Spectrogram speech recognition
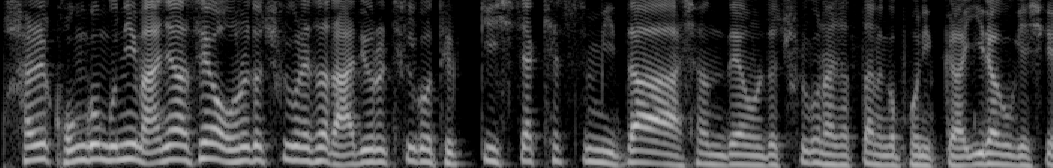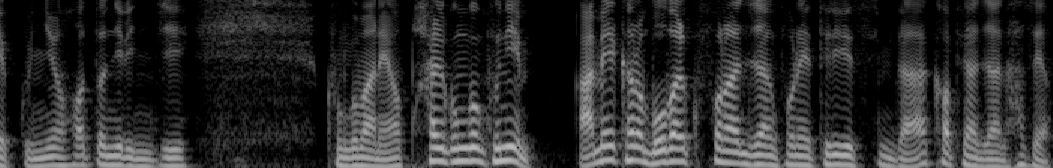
8009님 안녕하세요. 오늘도 출근해서 라디오를 틀고 듣기 시작했습니다. 하셨는데 오늘도 출근하셨다는 거 보니까 일하고 계시겠군요. 어떤 일인지 궁금하네요. 8009님 아메리카노 모바일 쿠폰 한 장 보내드리겠습니다. 커피 한 잔 하세요.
